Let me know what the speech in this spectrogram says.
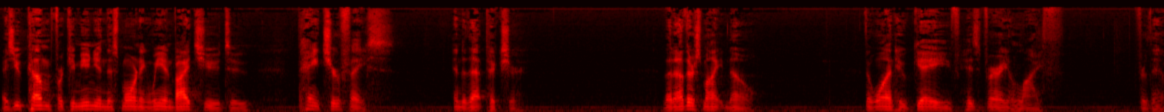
As you come for communion this morning, we invite you to paint your face into that picture that others might know the one who gave his very life for them.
